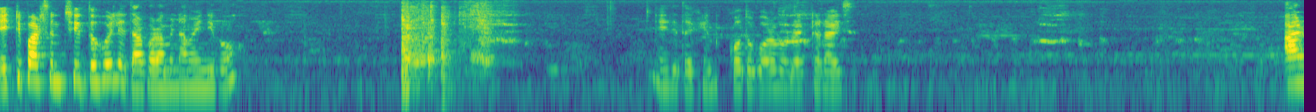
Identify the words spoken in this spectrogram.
এইটটি পার্সেন্ট সিদ্ধ হইলে তারপর আমি নামাই নিব। এই যে দেখেন, কত বড় বড় একটা রাইস আর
